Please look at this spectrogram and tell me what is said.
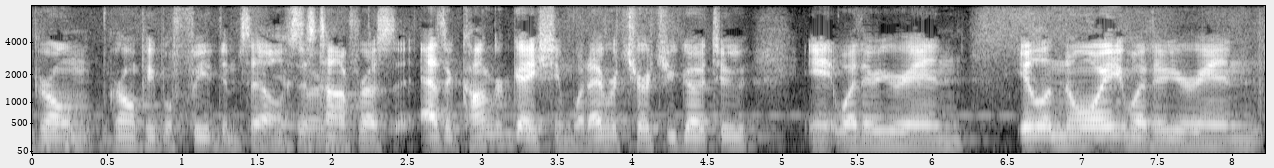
grown grown people feed themselves. Yes, it's time for us as a congregation, whatever church you go to, eh, whether you're in Illinois, whether you're in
